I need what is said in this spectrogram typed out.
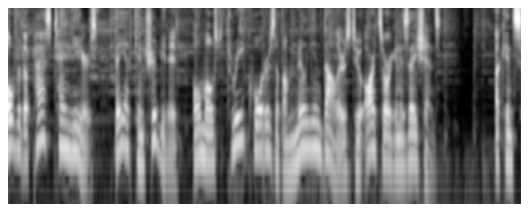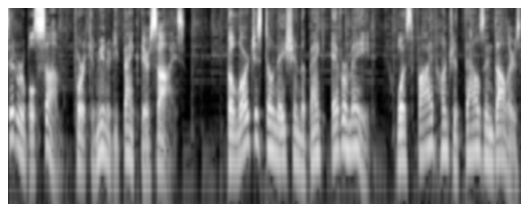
Over the past 10 years, they have contributed almost three quarters of a million dollars to arts organizations, a considerable sum for a community bank their size. The largest donation the bank ever made was $500,000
